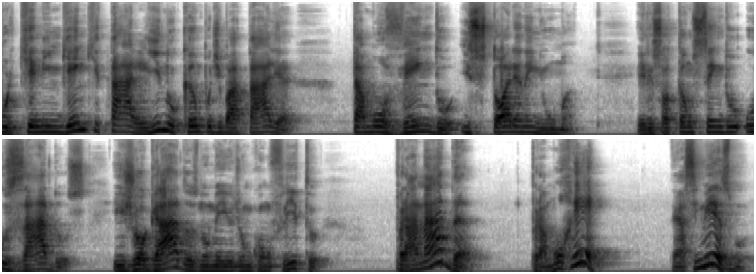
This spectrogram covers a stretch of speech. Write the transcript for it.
Porque ninguém que tá ali no campo de batalha tá movendo história nenhuma. Eles só estão sendo usados e jogados no meio de um conflito pra nada, pra morrer. É assim mesmo.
